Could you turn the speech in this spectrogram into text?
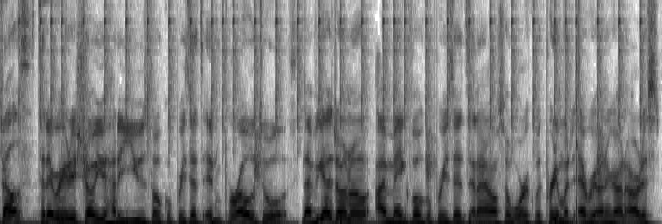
Fellas, today we're here to show you how to use vocal presets in Pro Tools. Now, if you guys don't know, I make vocal presets and I also work with pretty much every underground artist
